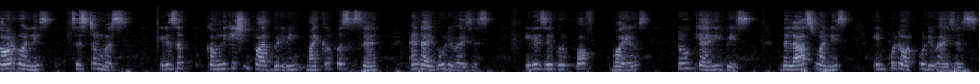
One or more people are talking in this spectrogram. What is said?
third one is system bus. It is a communication path between microprocessor and I/O devices. It is a group of wires to carry base. The last one is input-output devices.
